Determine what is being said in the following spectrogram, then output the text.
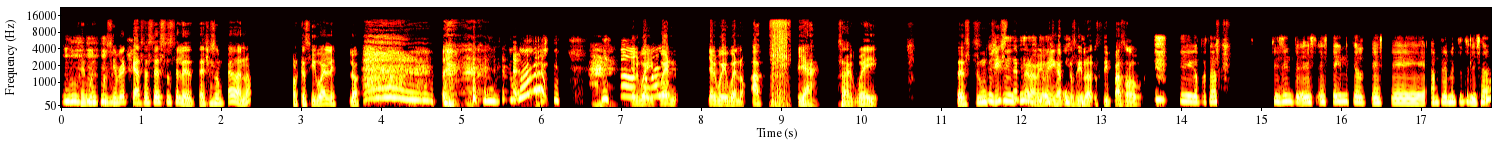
Güey, pues siempre que haces eso se le te echas un pedo, ¿no? Porque sí huele. Lo... y el güey, bueno, y el güey, bueno, ah, ya. O sea, güey, es un chiste, pero a mí me dijo que sí, lo, sí pasó. Sí, llegó a pasar. Sí, es, es, técnica este, ampliamente utilizada.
